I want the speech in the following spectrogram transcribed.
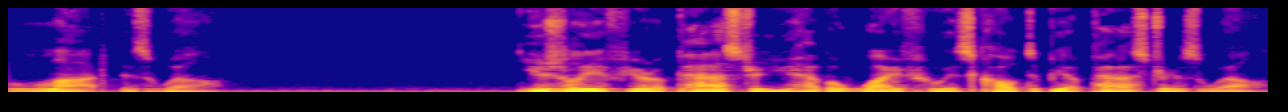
lot as well. Usually, if you're a pastor, you have a wife who is called to be a pastor as well.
